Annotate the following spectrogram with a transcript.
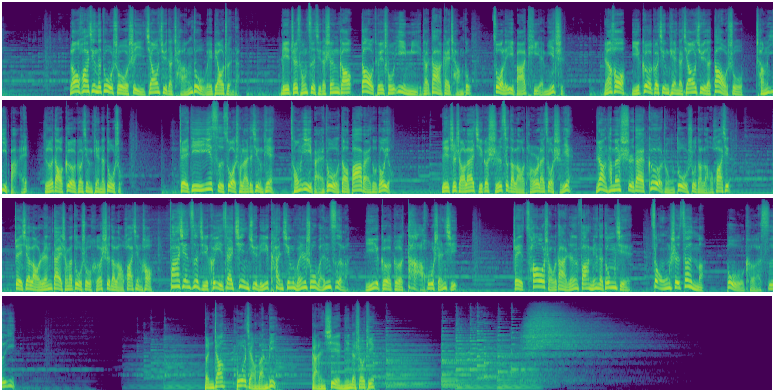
老花镜的度数是以焦距的长度为标准的。李直从自己的身高倒推出一米的大概长度，做了一把铁米尺，然后以各个镜片的焦距的倒数乘一百，得到各个镜片的度数。这第一次做出来的镜片。从一百度到八百度都有。李直找来几个识字的老头来做实验，让他们试戴各种度数的老花镜。这些老人戴上了度数合适的老花镜后，发现自己可以在近距离看清文书文字了，一个个大呼神奇。这操守大人发明的东西，总是这么不可思议。本章播讲完毕，感谢您的收听。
